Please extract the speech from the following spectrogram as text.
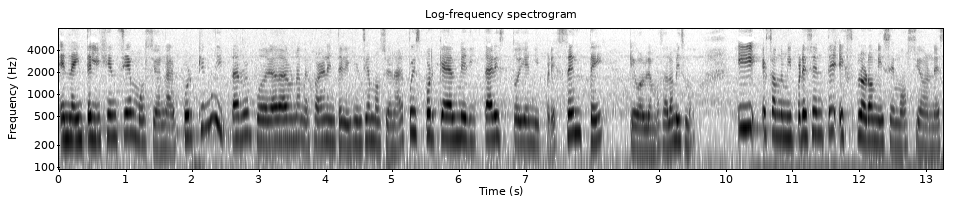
en la inteligencia emocional. ¿Por qué meditar me podría dar una mejora en la inteligencia emocional? Pues porque al meditar estoy en mi presente, que volvemos a lo mismo. Y estando en mi presente, exploro mis emociones.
